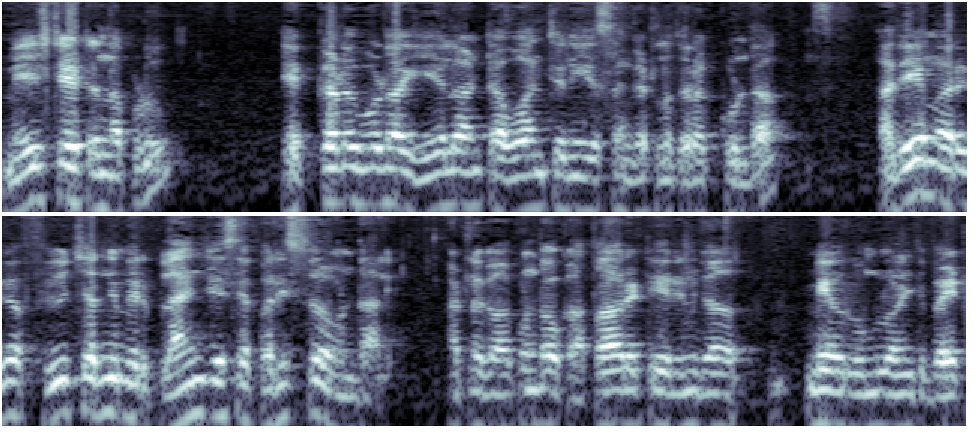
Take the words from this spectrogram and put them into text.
magistrate అన్నప్పుడు ఎక్కడ కూడా ఎలాంటి అవాంఛనీయ సంఘటనలు జరగకుండా అదే మాదిరిగా ఫ్యూచర్ని మీరు ప్లాన్ చేసే పరిస్థితిలో ఉండాలి. అట్లా కాకుండా ఒక అథారిటేరియన్గా మేము రూమ్లో నుంచి బయట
